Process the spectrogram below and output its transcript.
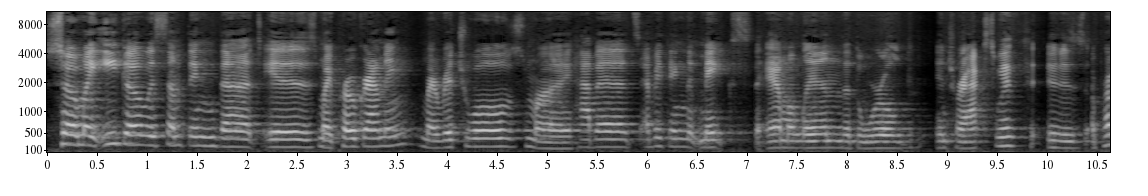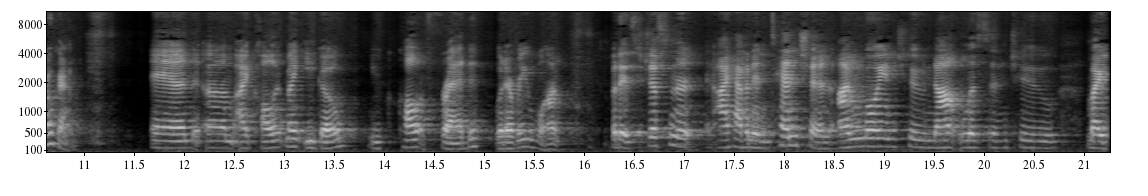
So, my ego is something that is my programming, my rituals, my habits, everything that makes the Amelin that the world interacts with is a program. And um, I call it my ego. You could call it Fred, whatever you want. But it's just, an, I have an intention. I'm going to not listen to my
